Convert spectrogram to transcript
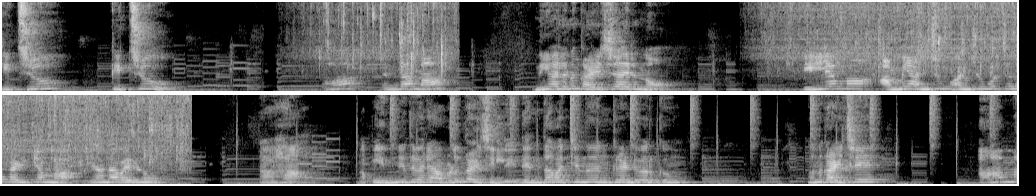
കിച്ചു കിച്ചു. ആ എന്താമ്മ നീ വല്ലതും കഴിച്ചായിരുന്നോ? ഇല്ലമ്മ അമ്മ അഞ്ചും അഞ്ചും കൂടി ചെന്ന് കഴിക്കാമ്മ. ഞാൻ എന്താ വരണു ആഹാ അപ്പൊ ഇന്ന് ഇതുവരെ അവളും കഴിച്ചില്ലേ? ഇത് എന്താ പറ്റിയെന്ന് നിങ്ങൾക്ക് രണ്ടുപേർക്കും? ഒന്ന് കഴിച്ചേ. ആ അമ്മ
